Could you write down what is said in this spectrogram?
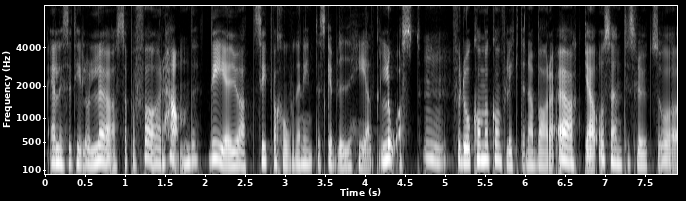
eller se till att lösa på förhand, det är ju att situationen inte ska bli helt låst. Mm. För då kommer konflikterna bara öka och sen till slut så,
